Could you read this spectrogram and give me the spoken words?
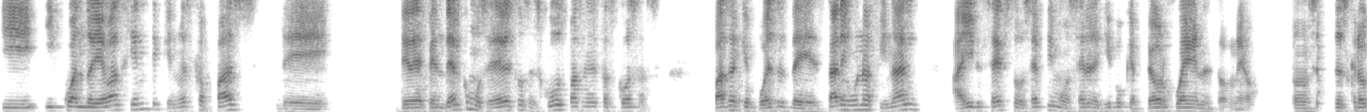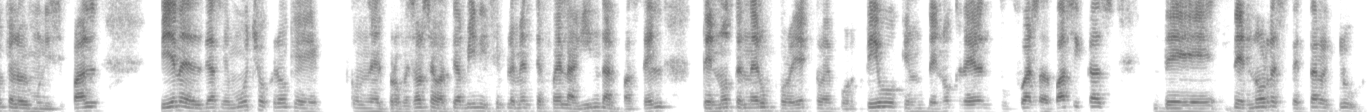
y, y cuando llevas gente que no es capaz de, de defender como se debe estos escudos, pasan estas cosas. Pasa que puedes de estar en una final a ir sexto o séptimo, ser el equipo que peor juegue en el torneo. Entonces creo que lo municipal viene desde hace mucho, creo que con el profesor Sebastián Vini simplemente fue la guinda al pastel de no tener un proyecto deportivo, de no creer en tus fuerzas básicas, de, de no respetar el club.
